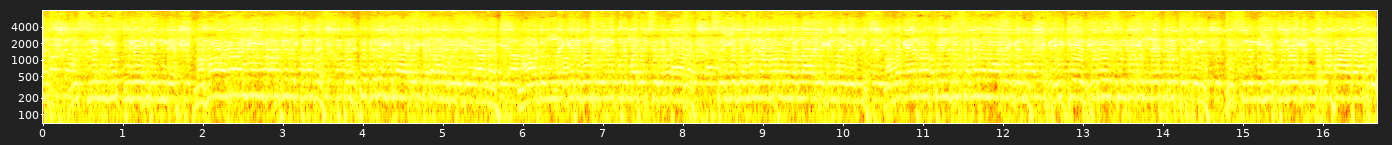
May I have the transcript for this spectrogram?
തകർത്ത് മുസ്ലിം യൂത്ത് ലീഗിന്റെ മഹാറാലി വാചനത്തിന്റെ തൊട്ടുപിറകിലായി കടന്നു വരികയാണ്. നാടും നഗരവും ഇണക്കി മറിച്ചുകൊണ്ടാണ് സയ്യിദ് മുനവറന്ന നായകന്റെയും നവകേരളത്തിന്റെ സമരനായകൻ വി കെ ഫിറോസിന്റെയും നേതൃത്വത്തിൽ മുസ്ലിം യൂത്ത് ലീഗിന്റെ മഹാറാലി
